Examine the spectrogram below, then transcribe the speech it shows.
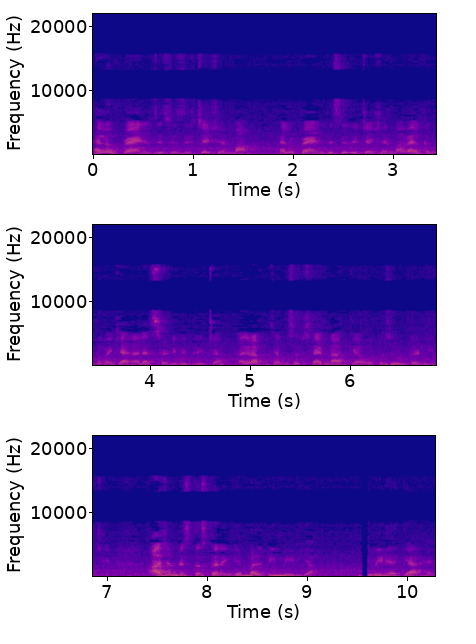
Hello friends this is Richa Sharma hello friends this is Richa Sharma welcome to my channel study with Richa अगर आपने चैनल को सब्सक्राइब ना किया हो तो ज़रूर कर लीजिए। आज हम डिस्कस करेंगे मल्टीमीडिया मल्टीमीडिया क्या है?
